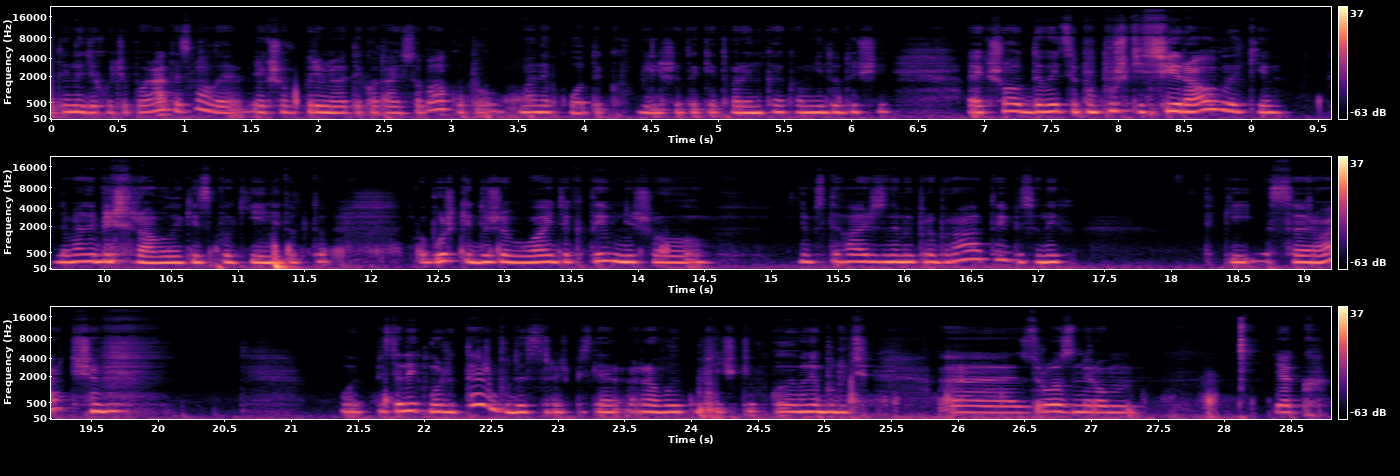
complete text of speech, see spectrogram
От, іноді хочу погратись, ну, але якщо порівнювати кота і собаку, то в мене котик більше таке тваринка, яка мені до душі. А якщо дивитися папушки чи равлики, для мене більш равлики спокійні. Тобто папушки дуже бувають активні, що не встигаєш з ними прибрати, після них такий сирач. От, після них, може, теж буде сирач після равликусічків, коли вони будуть е, з розміром, як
